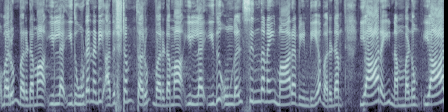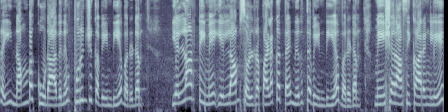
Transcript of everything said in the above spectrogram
வரும் வருடமா? இல்லை இது உடனடி அதிர்ஷ்டம் தரும் வருடமா? இல்லை இது உங்கள் சிந்தனை மாற வேண்டிய வருடம். யாரை நம்பணும்? யாரை நம்பக்கூடாதுன்னு புரிஞ்சுக்க வேண்டிய வருடம். எல்லார்ட்டையுமே எல்லாம் சொல்கிற பழக்கத்தை நிறுத்த வேண்டிய வருடம். மேஷ ராசிக்காரங்களே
